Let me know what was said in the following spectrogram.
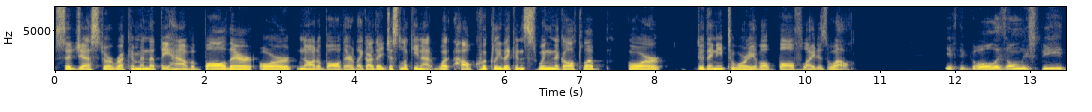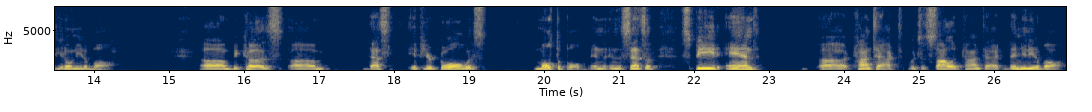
suggest or recommend that they have a ball there or not a ball there? Like, are they just looking at what how quickly they can swing the golf club, or do they need to worry about ball flight as well? If the goal is only speed, you don't need a ball, um, because um, that's if your goal was multiple in, in the sense of speed and uh, contact, which is solid contact, then you need a ball.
